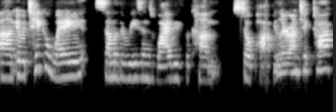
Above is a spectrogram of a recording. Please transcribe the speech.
um, it would take away some of the reasons why we've become so popular on TikTok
